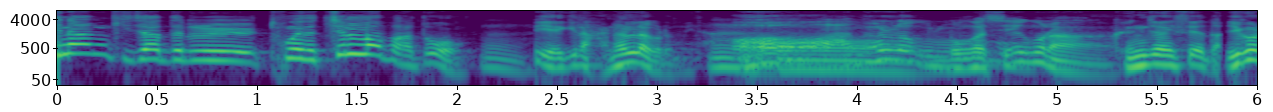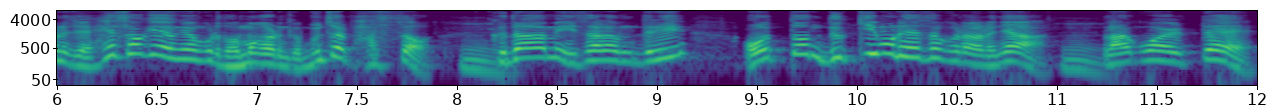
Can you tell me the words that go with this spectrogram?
친한 기자들을 통해서 찔러봐도 음. 얘기를 안 하려고 그럽니다. 어, 안 하려고 그러고. 뭔가 세구나. 굉장히 세다. 이거는 이제 해석의 영역으로 넘어가는 거야. 문자를 봤어. 음. 그 다음에 이 사람들이 어떤 느낌으로 해석을 음. 하느냐라고 할 때,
